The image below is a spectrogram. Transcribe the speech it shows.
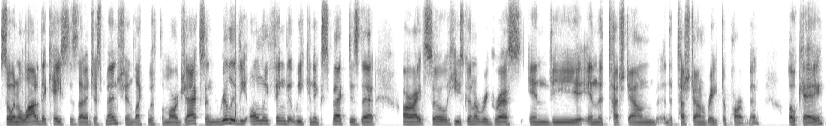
so in a lot of the cases that i just mentioned like with lamar jackson really the only thing that we can expect is that all right so he's going to regress in the in the touchdown in the touchdown rate department okay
